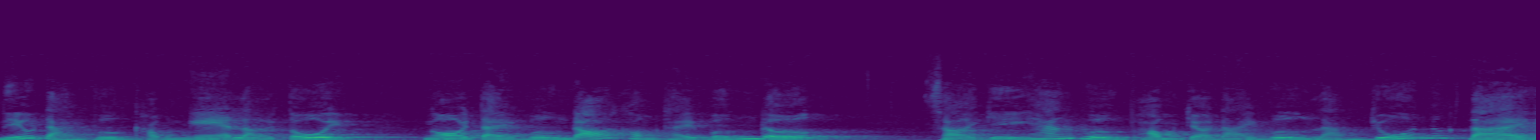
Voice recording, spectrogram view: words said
Nếu đại vương không nghe lời tôi, Ngôi tề vương đó không thể vững được. Sở dĩ Hán vương phong cho đại vương làm chúa nước tề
